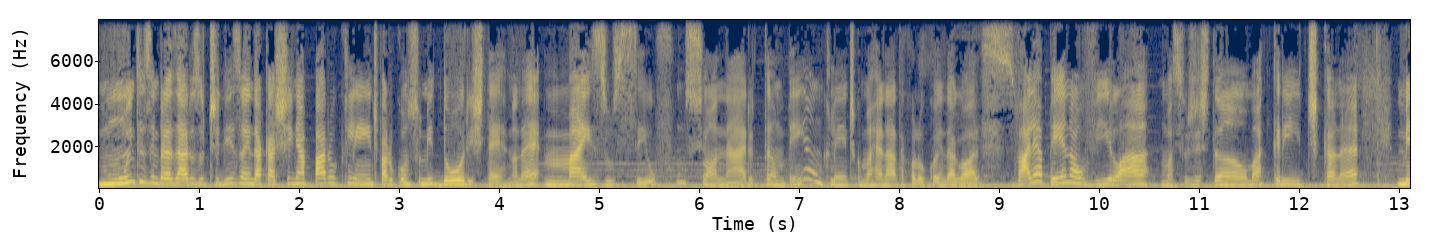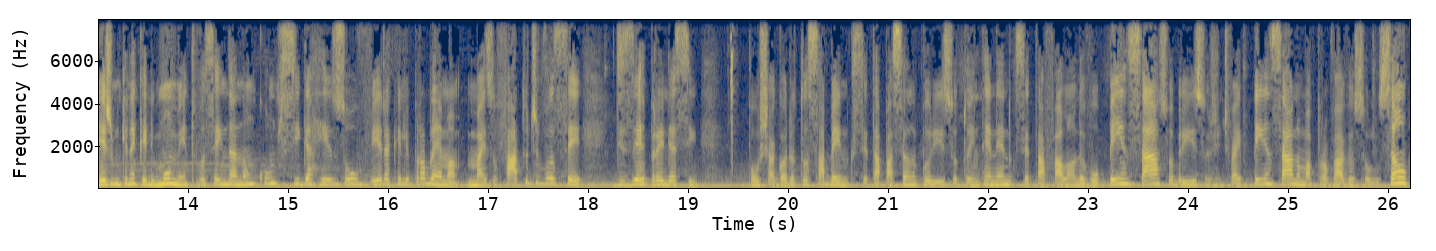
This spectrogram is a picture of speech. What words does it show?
Muitos empresários utilizam ainda a caixinha para o cliente, para o consumidor externo, né? Mas o seu funcionário também é um cliente, como a Renata colocou ainda agora. Vale a pena ouvir lá uma sugestão, uma crítica, né? Mesmo que naquele momento você ainda não consiga resolver aquele problema. Mas o fato de você dizer para ele assim, poxa, agora eu estou sabendo que você está passando por isso, eu estou entendendo o que você está falando, eu vou pensar sobre isso, a gente vai pensar numa provável solução,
